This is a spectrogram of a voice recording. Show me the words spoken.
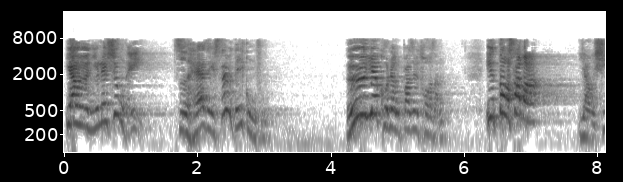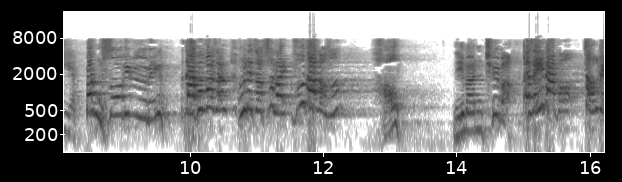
因为你的兄弟只还在手底功夫，二也可能把人拖上，一到沙巴。要写本所的渔民，大哥发生，我来找出来辅导老师。好，你们去吧。雷大哥，走命。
